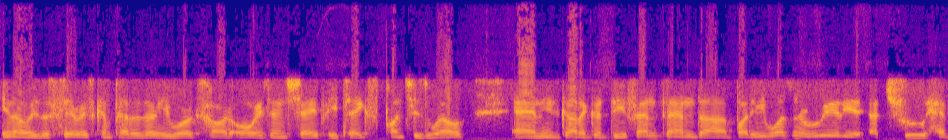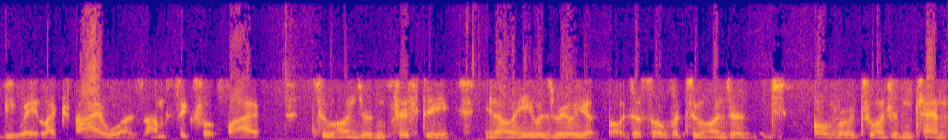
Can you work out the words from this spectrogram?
you know he's a serious competitor. He works hard, always in shape. He takes punches well, and he's got a good defense. And uh, but he wasn't really a true heavyweight like I was. I'm six foot five. 250. You know, he was really uh, just over 200, over 210.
